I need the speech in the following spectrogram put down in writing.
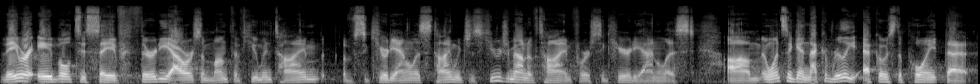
they were able to save 30 hours a month of human time, of security analyst time, which is a huge amount of time for a security analyst. Um, and once again, that really echoes the point that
